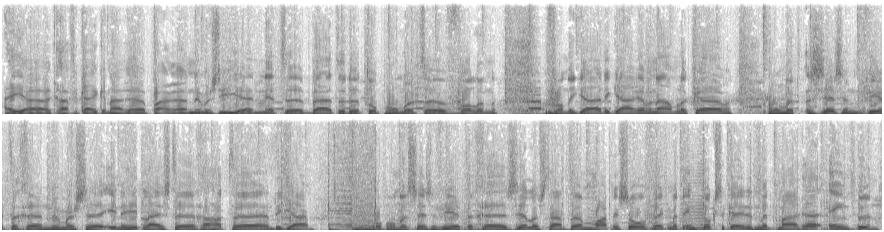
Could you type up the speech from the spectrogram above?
Hey, eh, ik ga even kijken naar eh, een paar eh, nummers die eh, net eh, buiten de top 100 eh, vallen van dit jaar. Dit jaar hebben we namelijk eh, 146 eh, nummers eh, in de hitlijst eh, gehad eh, dit jaar. Op 146 eh, zelf staat eh, Martin Solveig met Intoxicated met maar eh, één punt.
